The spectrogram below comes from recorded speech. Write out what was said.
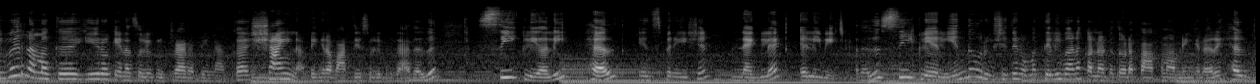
இவர் நமக்கு ஹீரோக்கு என்ன சொல்லிக் கொடுக்குறாரு அப்படின்னாக்கா ஷைன் அப்படிங்கிற வார்த்தையை சொல்லி கொடுக்குறாரு. அதாவது see clearly health inspiration neglect elevate அதாவது சி கிளியர்லி எந்த ஒரு விஷயத்தையும் ரொம்ப தெளிவான கண்ணோட்டத்தோட பார்க்கணும் அப்படிங்கிறாரு ஹெல்த்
